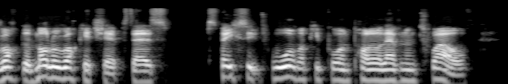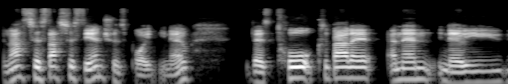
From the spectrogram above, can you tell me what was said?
rock the model rocket ships. There's spacesuits warm up people on Apollo 11 and 12, and that's just that's just the entrance point. You know, there's talks about it, and then you know you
